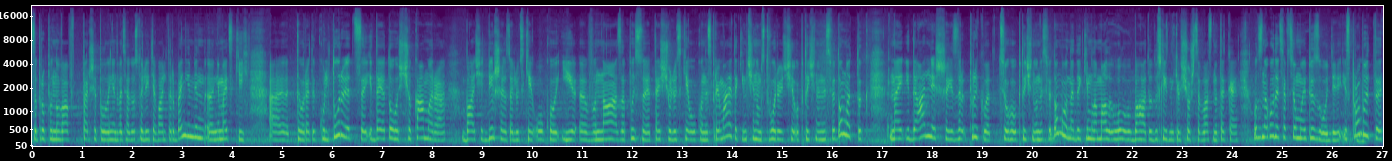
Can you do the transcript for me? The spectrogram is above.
запропонував в першій половині ХХ століття Вальтер Бенямін, е, німецький теоретик культури. Це ідея того, що камера бачить більше за людське око, і е, вона записує те, що людське око не сприймає, таким чином створюючи оптичне несвідоме. Так найідеальніший приклад цього оптичного несвідомого, над яким ламали голову багато дослідників, що ж це власне таке, от знаходиться в цьому епізоді. І спробуйте,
